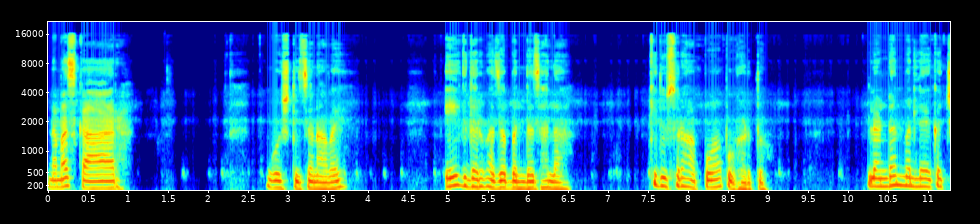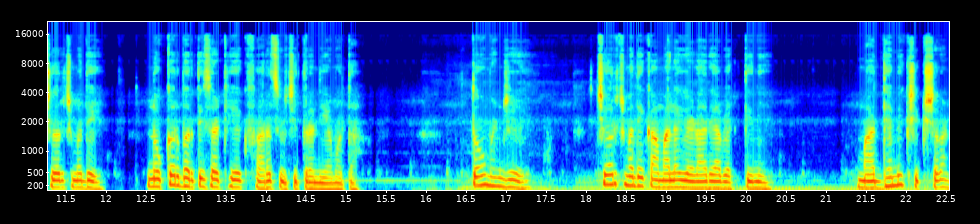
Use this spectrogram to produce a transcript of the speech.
नमस्कार. गोष्टीचं नाव आहे एक दरवाजा बंद झाला की दुसरा आपोआप उघडतो. लंडनमधल्या एका चर्चमध्ये नोकर भरतीसाठी एक फारच विचित्र नियम होता. तो म्हणजे चर्चमध्ये कामाला येणाऱ्या व्यक्तींनी माध्यमिक शिक्षण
